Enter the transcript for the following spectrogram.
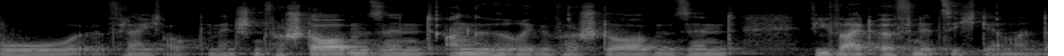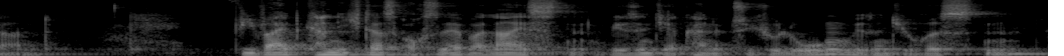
wo vielleicht auch Menschen verstorben sind, Angehörige verstorben sind, wie weit öffnet sich der Mandant? Wie weit kann ich das auch selber leisten? Wir sind ja keine Psychologen, wir sind Juristen.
